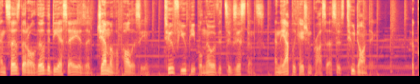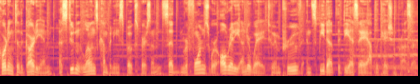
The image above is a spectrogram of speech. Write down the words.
and says that although the DSA is a gem of a policy, too few people know of its existence, and the application process is too daunting. According to The Guardian, a student loans company spokesperson said reforms were already underway to improve and speed up the DSA application process.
